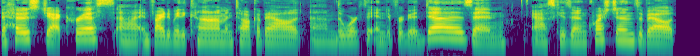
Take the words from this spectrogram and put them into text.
the host, Jack Criss, uh, invited me to come and talk about um, the work that End It for Good does and ask his own questions about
